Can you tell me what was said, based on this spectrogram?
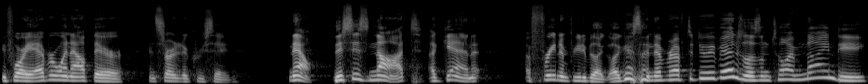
before I ever went out there and started a crusade. Now, this is not, again, a freedom for you to be like, oh, I guess I never have to do evangelism until I'm 90.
